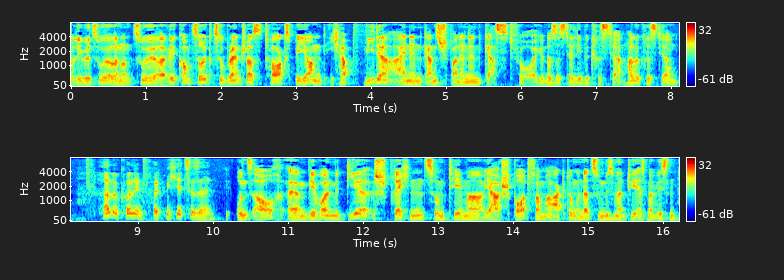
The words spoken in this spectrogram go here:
liebe Zuhörerinnen und Zuhörer, willkommen zurück zu Brand Trust Talks Beyond. Ich habe wieder einen ganz spannenden Gast für euch und das ist der liebe Christian. Hallo Christian. Hallo Colin, freut mich hier zu sein. Uns auch. Ähm, wir wollen mit dir sprechen zum Thema ja, Sportvermarktung und dazu müssen wir natürlich erstmal wissen,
